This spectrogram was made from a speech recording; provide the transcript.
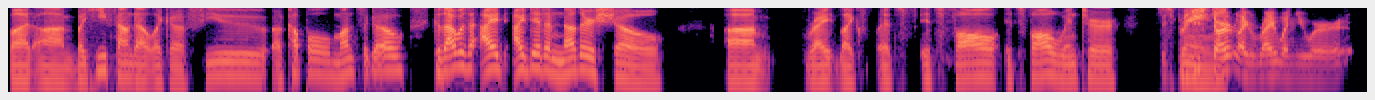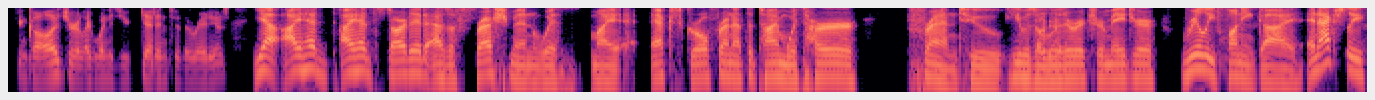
but um but he found out like a few a couple months ago because i was i i did another show um right like it's it's fall it's fall winter spring did you start like right when you were in college, or like when did you get into the radios? yeah i had i had started as a freshman with my ex-girlfriend at the time with her friend who he was a Okay. literature major really funny guy and actually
